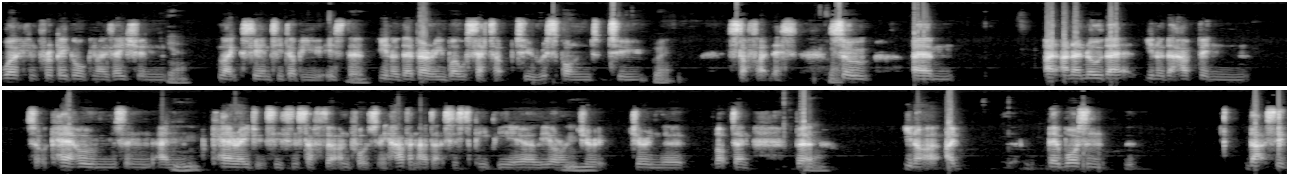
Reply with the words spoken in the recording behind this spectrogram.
working for a big organisation Yeah. Like CNTW is that Mm. you know they're very well set up to respond to Right. stuff like this. So, um, and, and I know that you know there have been sort of care homes and, and Mhm. care agencies and stuff that unfortunately haven't had access to PPE earlier on Mhm. during during the lockdown. But Yeah. you know, I, I there wasn't. That's the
